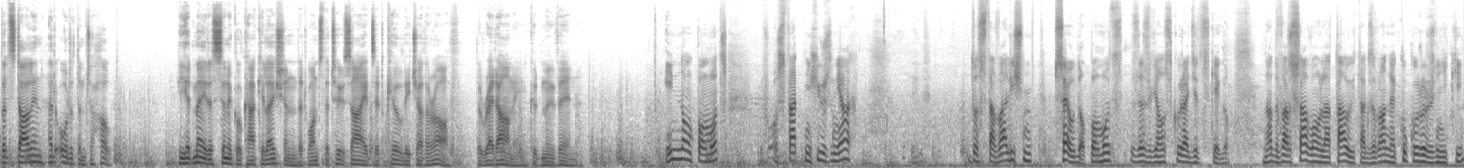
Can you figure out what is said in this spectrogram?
but Stalin had ordered them to halt. He had made a cynical calculation that once the two sides had killed each other off, the Red Army could move in. Inną pomoc w ostatnich już dniach dostawaliśmy pseudopomoc ze Związku Radzieckiego. Nad Warszawą latały tak zwane kukurużniki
